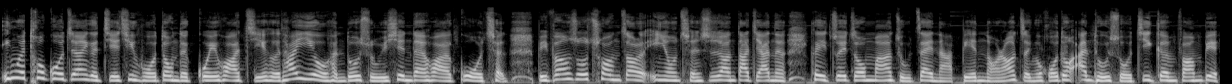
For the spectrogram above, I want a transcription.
因为透过这样一个节庆活动的规划结合，它也有很多属于现代化的过程，比方说创造了应用程式，让大家呢可以追踪妈祖在哪边哦，然后整个活动按图索骥更方便。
